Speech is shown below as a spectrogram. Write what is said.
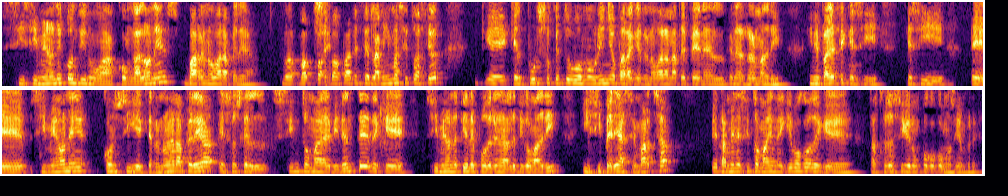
si Simeone continúa con galones, va a renovar a Perea. Va, va, sí. va a parecer la misma situación que, que, el pulso que tuvo Mourinho para que renovaran a Pepe en el, en el Real Madrid. Y me parece que si, que si eh, Simeone consigue que renueve la Perea, eso es el síntoma evidente de que Simeone tiene poder en el Atlético de Madrid y si Perea se marcha, eh, también es síntoma inequívoco de que las cosas siguen un poco como siempre.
